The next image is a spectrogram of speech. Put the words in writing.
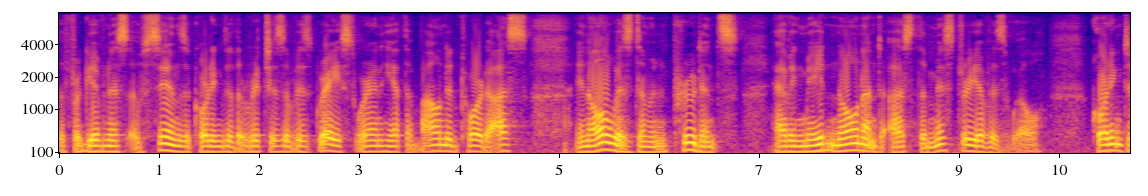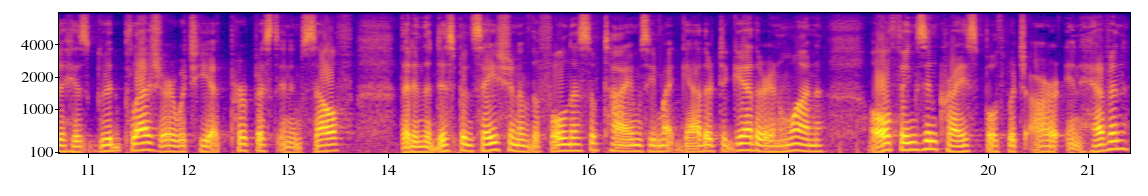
the forgiveness of sins according to the riches of his grace, wherein he hath abounded toward us in all wisdom and prudence, having made known unto us the mystery of his will, according to his good pleasure which he hath purposed in himself, that in the dispensation of the fullness of times he might gather together in one all things in Christ, both which are in heaven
